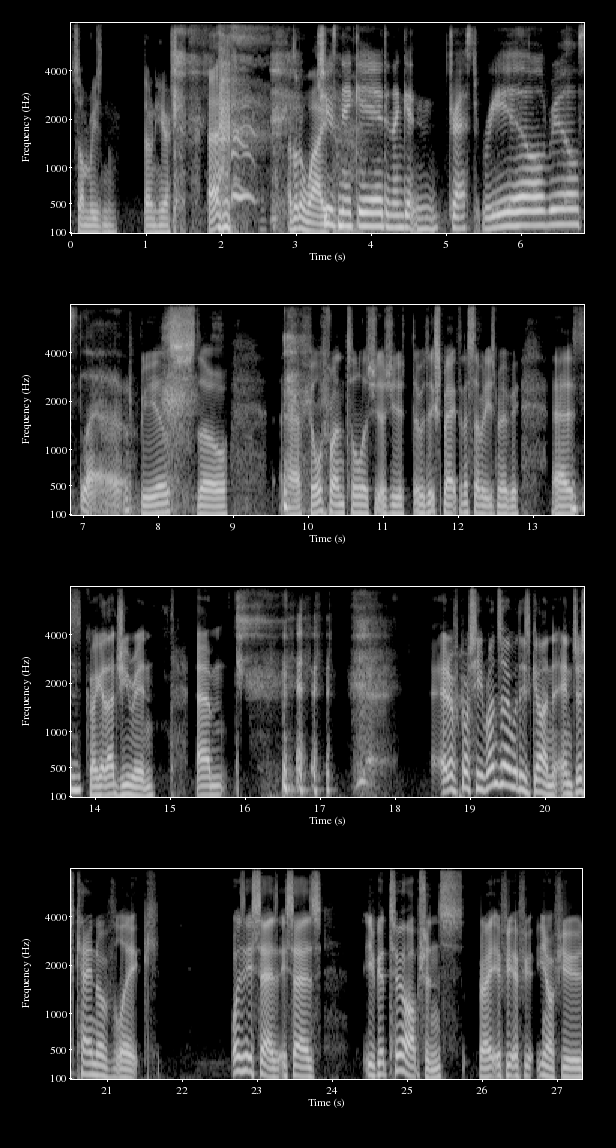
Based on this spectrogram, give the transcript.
some reason down here. Uh, I don't know why. She was naked and then getting dressed real, real slow. real slow, uh, full frontal as you, as you would expect in a seventies movie. Uh, Mhm. Gotta get that G rating. Um, and of course he runs out with his gun and just kind of like, what is it he says? He says, "You've got two options, right? If you if you you know if you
